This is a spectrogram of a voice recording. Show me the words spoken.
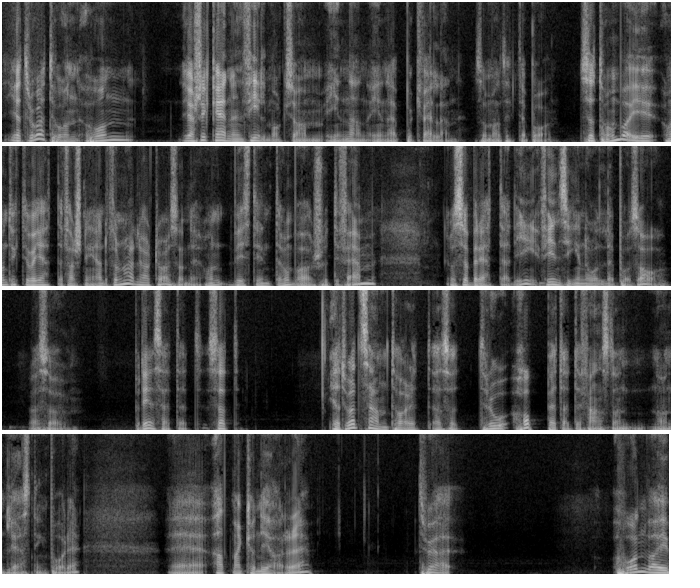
Jag tror att hon, hon jag skickade henne en film också innan, innan på kvällen som hon tittade på. Så att hon, var ju, hon tyckte det var jättefascinerande för hon hade hört talas om det. Hon visste inte, hon var 75 och så berättade det finns ingen ålder på så. Alltså på det sättet. Så att jag tror att samtalet, alltså tro, hoppet att det fanns någon, någon lösning på det eh, att man kunde göra det. Tror jag. Hon var ju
